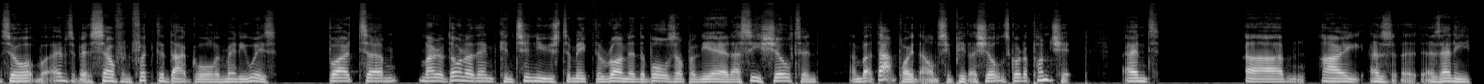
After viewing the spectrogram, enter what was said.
So it was a bit self-inflicted that goal in many ways. But um, Maradona then continues to make the run, and the ball's up in the air. And I see Shilton, and at that point, obviously Peter Shilton's going to punch it, and um, I, as as any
